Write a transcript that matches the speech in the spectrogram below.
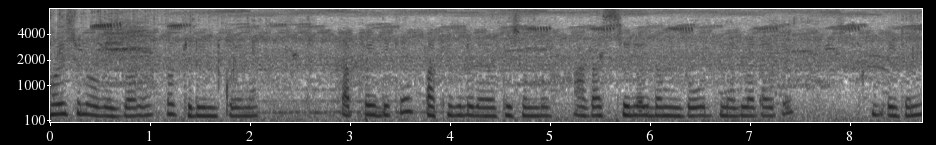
হয়েছিল বেশ বড় সব চুরি করে নেয়। তারপরে এইদিকে পাখিগুলো দেখো কি সুন্দর। আকাশ ছিল একদম রোদ, মেঘলা টাইপের। এই জন্য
